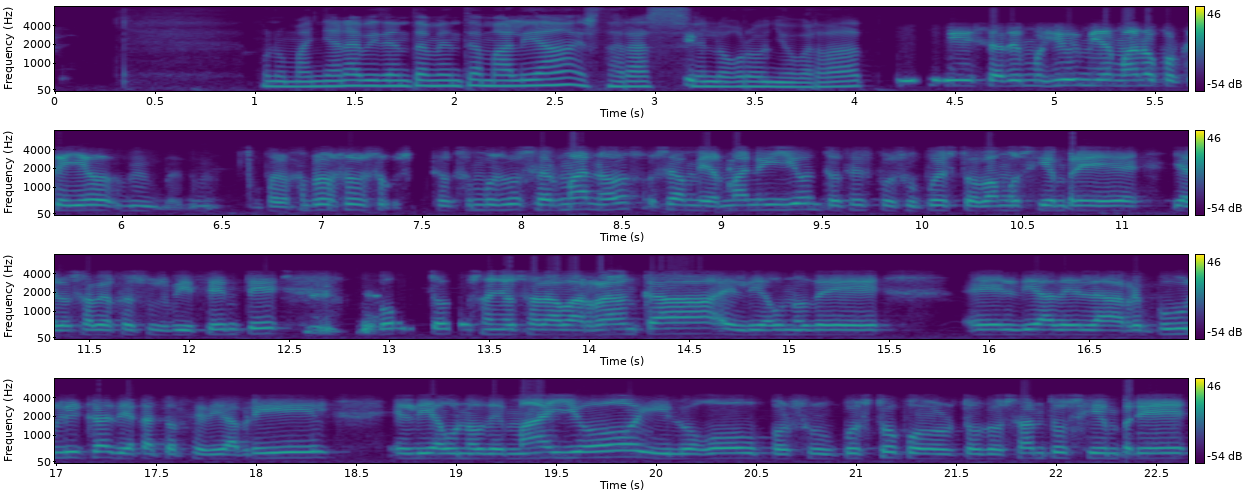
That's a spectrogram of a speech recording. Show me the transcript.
sí. Bueno, mañana evidentemente, Amalia, estarás en Logroño, ¿verdad? Sí, estaremos yo y mi hermano, porque yo, mm, por ejemplo, nosotros somos dos hermanos, o sea, mi hermano y yo, entonces, por supuesto, vamos siempre, ya lo sabe Jesús Vicente, voy todos los años a la Barranca, el día 1 de el día de la República, el día 14 de abril, el día 1 de mayo y luego, por supuesto, por Todos Santos siempre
